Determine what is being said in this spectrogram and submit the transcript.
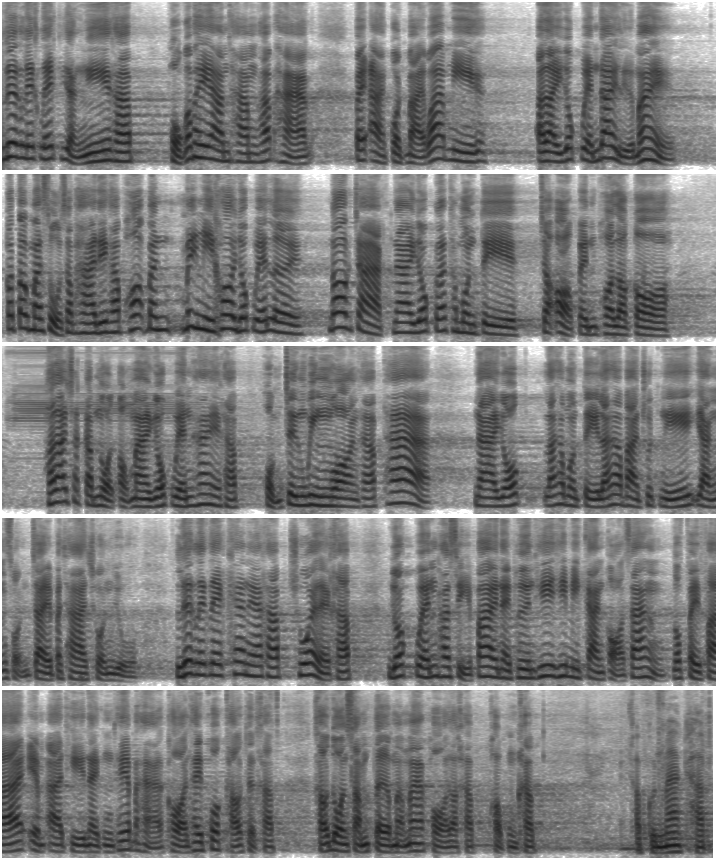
เรื่องเล็กๆ อย่างนี้ครับ ผมก็พยายามทำครับหาไปอ่านกฎหมายว่ามีอะไรยกเว้นได้หรือไม่ ก็ต้องมาสู่สภาดีครับ เพราะมันไม่มีข้อยกเว้นเลย นอกจากนายกรัฐมนตรีจะออกเป็นพลกพระราชกำหนดออกมายกเว้นให้ครับ ผมจึงวิงวอนครับ ถ้า นายกรัฐมนตรีรัฐบาลชุดนี้ยังสนใจประชาชนอยู่ เรื่องเล็ก ๆ แค่นี้ครับ ช่วยหน่อยครับ ยกเว้นภาษีป้ายในพื้นที่ที่มีการก่อสร้างรถไฟฟ้า MRT ในกรุงเทพมหานครให้พวกเขาเถอะครับ เขาโดนซ้ำเติมมามากพอแล้วครับ ขอบคุณครับ ขอบคุณมากครับ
